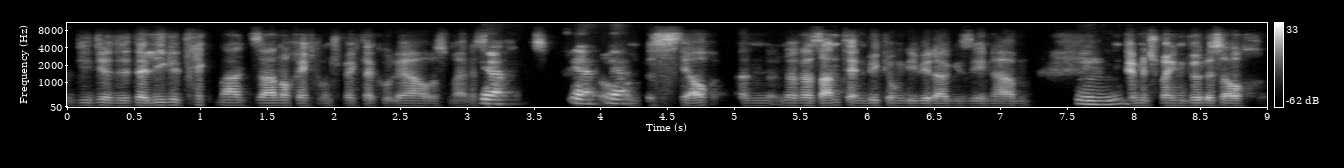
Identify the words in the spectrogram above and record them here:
die, die, der Legal Tech Markt sah noch recht unspektakulär aus, meines ja. Erachtens. Ja, so, ja. Und das ist ja auch eine rasante Entwicklung, die wir da gesehen haben. Mhm. Dementsprechend würde es auch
